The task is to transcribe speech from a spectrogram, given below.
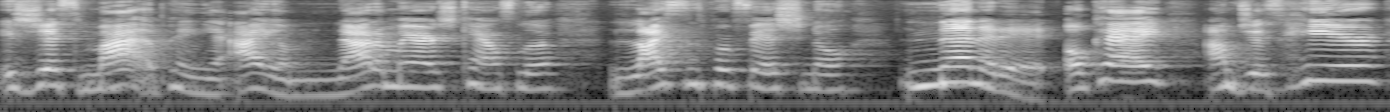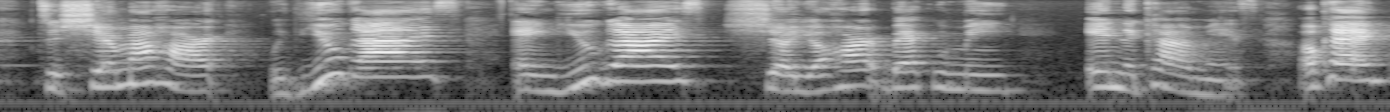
is just my opinion. I am not a marriage counselor, licensed professional, none of that, okay? I'm just here to share my heart with you guys, and you guys share your heart back with me in the comments, okay?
